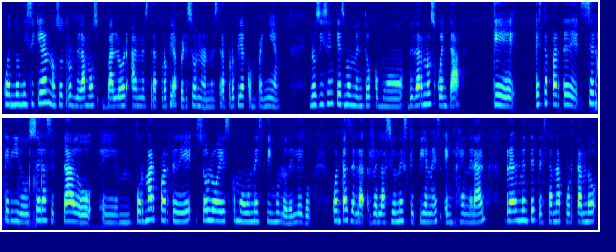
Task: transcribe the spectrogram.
cuando ni siquiera nosotros le damos valor a nuestra propia persona, a nuestra propia compañía. nos dicen que es momento como de darnos cuenta que esta parte de ser querido, ser aceptado, em, formar parte de, solo es como un estímulo del ego. ¿Cuántas de las relaciones que tienes en general realmente te están aportando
